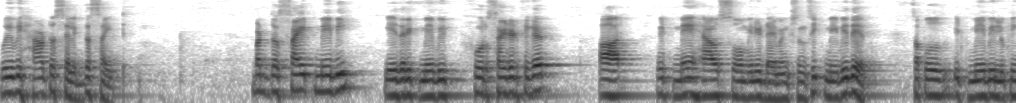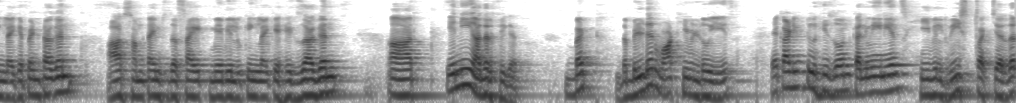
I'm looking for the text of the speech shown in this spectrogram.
we will have to select the site but the site may be either it may be four sided figure or it may have so many dimensions it may be there. Suppose it may be looking like a pentagon or sometimes the site may be looking like a hexagon or any other figure. But the builder what he will do is according to his own convenience he will restructure the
